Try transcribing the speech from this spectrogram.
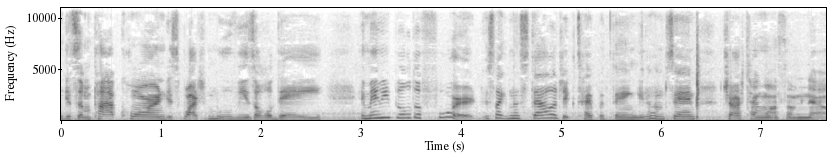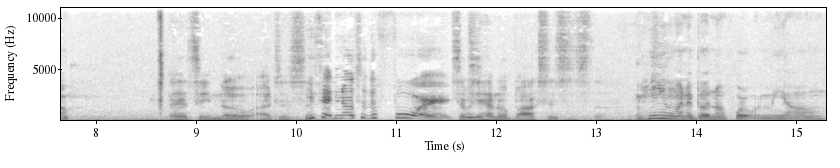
get some popcorn, just watch movies all day, and maybe build a fort. It's like nostalgic type of thing. You know what I'm saying? Josh talking about some no. I didn't say no. I just said, You said no to the fort. said we didn't have no boxes and stuff. He didn't want to build no fort with me, y'all.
